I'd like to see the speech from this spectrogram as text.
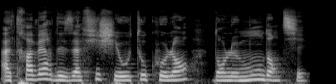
à travers des affiches et autocollants dans le monde entier,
